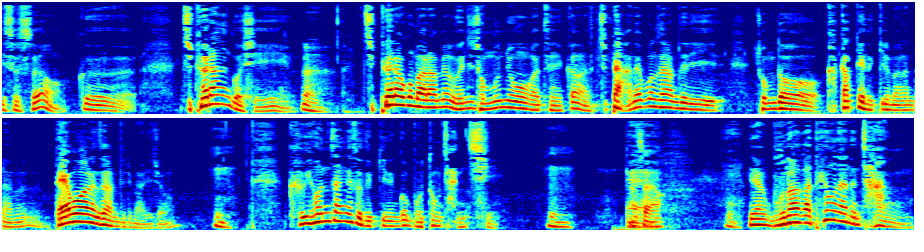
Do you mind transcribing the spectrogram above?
있었어요. 그, 집회라는 것이, 네. 집회라고 말하면 왠지 전문 용어 같으니까 집회 안 해본 사람들이 좀 더 가깝게 느낄 만한 단어는 데모하는 사람들이 말이죠. 음. 그 현장에서 느끼는 건 보통 잔치. 음, 예. 맞아요. 그냥 문화가 태어나는 장이란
